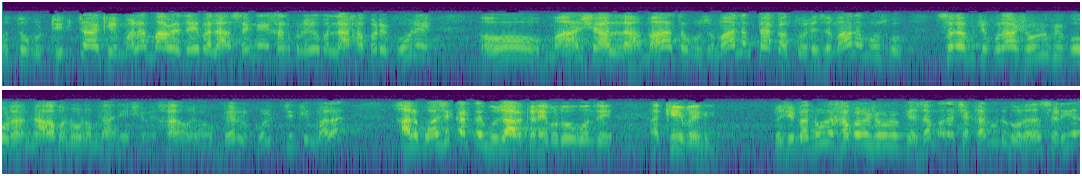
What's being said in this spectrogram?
وته ټیک ټاکه مړه ماوي دی بلا څنګه خلکو له بل خبره کوله او ماشاءالله ما ته زمانم طاقت ول زمانم اوس خو صرف چې خدا شروع کې ګوره هغه به نورم لا نه شوی ها او بالکل ټکی مړه خلک واسه کرتے گزار کړي بډو غوندي اکی بني نو چې په نور خبره شروع کې زموږه چکر ور ګوره سړیا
